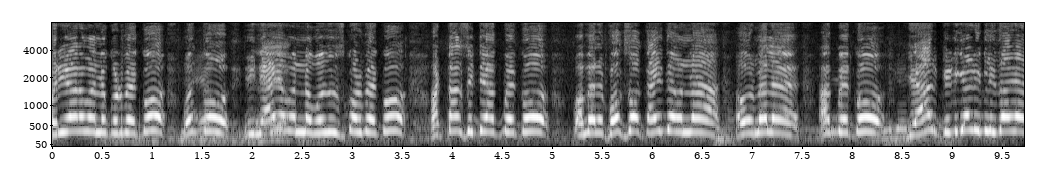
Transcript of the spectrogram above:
ಪರಿಹಾರವನ್ನು ಕೊಡಬೇಕು ಮತ್ತು ಈ ನ್ಯಾಯವನ್ನು ಒದಗಿಸ್ಕೊಡ್ಬೇಕು ಅಟ್ಟಾಸಿಟಿ ಹಾಕಬೇಕು, ಆಮೇಲೆ ಪೋಕ್ಸೋ ಕಾಯ್ದೆಯನ್ನು ಅವ್ರ ಮೇಲೆ ಹಾಕಬೇಕು. ಯಾರು ಕಿಡಿಗೇಡಿಗಳಿದ್ದಾರೆ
